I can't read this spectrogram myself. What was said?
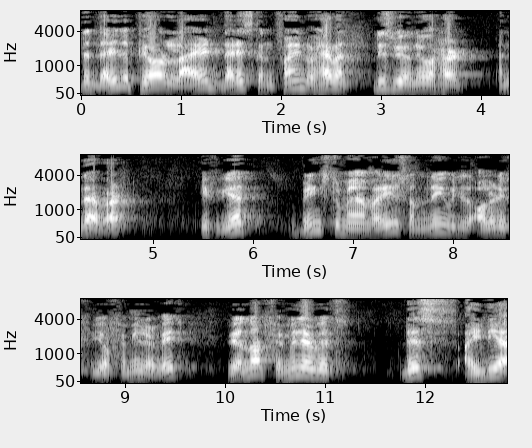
that there is a pure light that is confined to heaven this we have never heard and therefore if yet brings to memory something which is already you are familiar with we are not familiar with this idea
